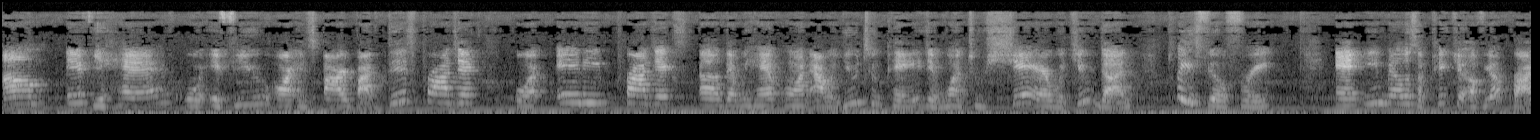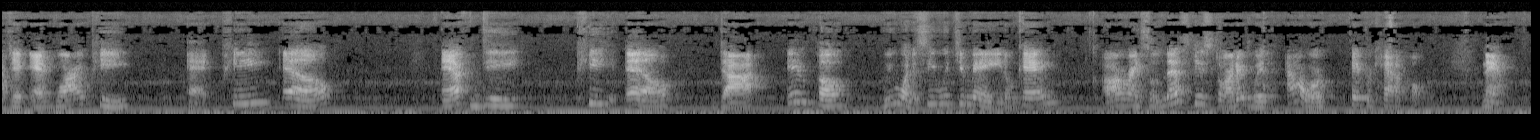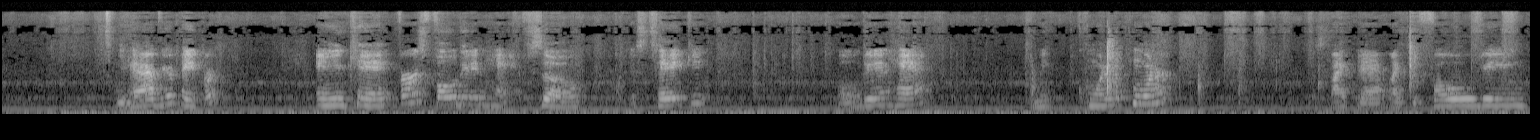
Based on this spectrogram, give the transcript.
Um, if you have, or if you are inspired by this project, or any projects uh, that we have on our YouTube page and want to share what you've done, please feel free and email us a picture of your project at yp at plfdpl.info. We want to see what you made, okay? All right, so let's get started with our paper catapult. Now, you have your paper and you can first fold it in half. So just take it, fold it in half, corner to corner, just like that, like you're folding,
